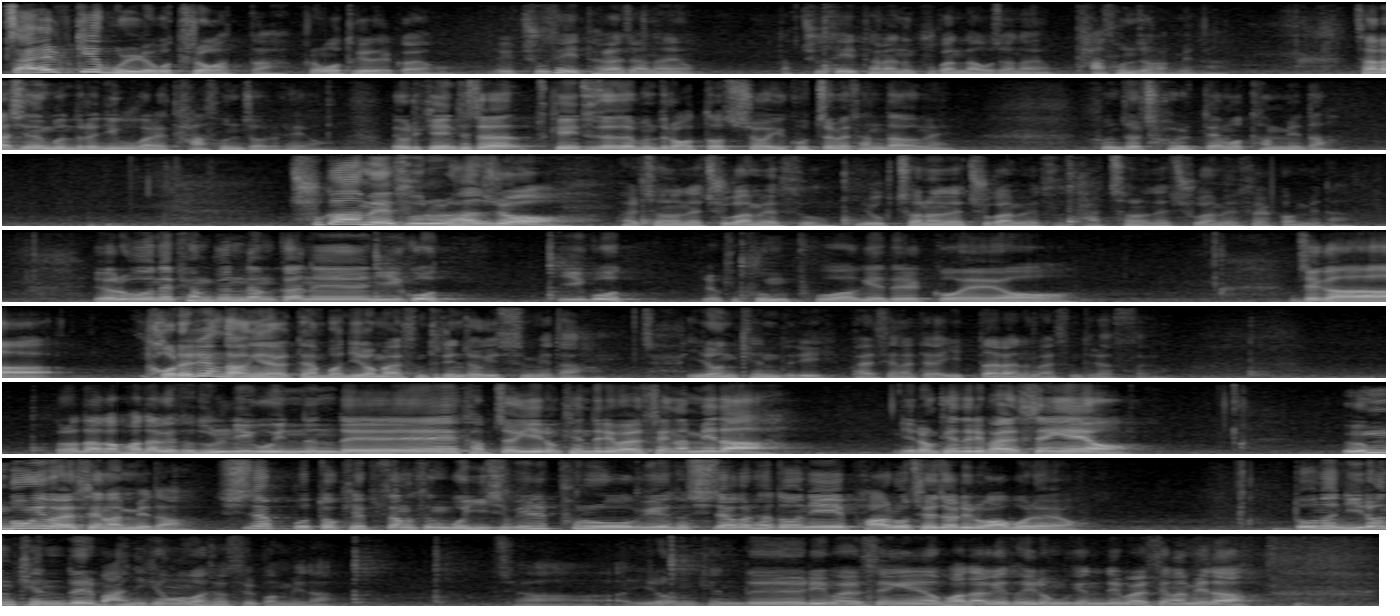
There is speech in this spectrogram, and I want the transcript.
짧게 보려고 들어갔다. 그럼 어떻게 될까요? 추세 이탈하잖아요. 딱 추세 이탈하는 구간 나오잖아요. 다 손절합니다. 잘하시는 분들은 이 구간에 다 손절을 해요. 근데 우리 개인 투자 개인 투자자분들은 어떻죠? 이 고점에 산 다음에 손절 절대 못 합니다. 추가 매수를 하죠. 8,000원에 추가 매수, 6,000원에 추가 매수, 4,000원에 추가 매수할 겁니다. 여러분의 평균 단가는 이곳, 이곳 이렇게 분포하게 될 거예요. 제가 거래량 강의할 때 한번 이런 말씀 드린 적이 있습니다. 자, 이런 캔들이 발생할 때가 있다라는 말씀 드렸어요. 그러다가 바닥에서 눌리고 있는데 갑자기 이런 캔들이 발생합니다. 이런 캔들이 발생해요. 음봉이 발생합니다. 시작부터 갭상승 뭐 21% 위에서 시작을 하더니 바로 제자리로 와버려요. 또는 이런 캔들 많이 경험하셨을 겁니다. 자, 이런 캔들이 발생해요. 바닥에서 이런 캔들이 발생합니다.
